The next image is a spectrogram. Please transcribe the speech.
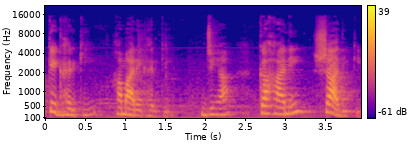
आपके घर की, हमारे घर की। जी हाँ कहानी शादी की।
